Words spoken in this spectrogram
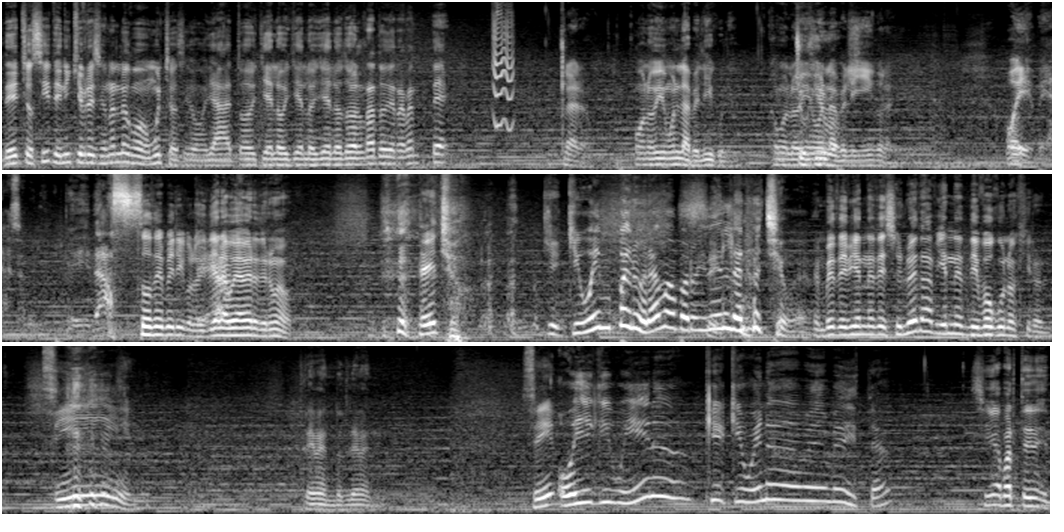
de hecho sí, tenéis que presionarlo como mucho, así como ya todo hielo, hielo, hielo todo el rato y de repente, Claro. como lo vimos en la película. Como lo Two vimos en la película. Oye, vea esa película. Pedazo de película, ya la voy a ver de nuevo. De hecho, qué, qué buen panorama para hoy Sí. en la noche, weón. En vez de viernes de silueta, viernes de Boku no Hero. Sí. Tremendo, tremendo. sí, oye, qué buena. Qué, qué buena me, me diste. ¿eh? Sí, aparte,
